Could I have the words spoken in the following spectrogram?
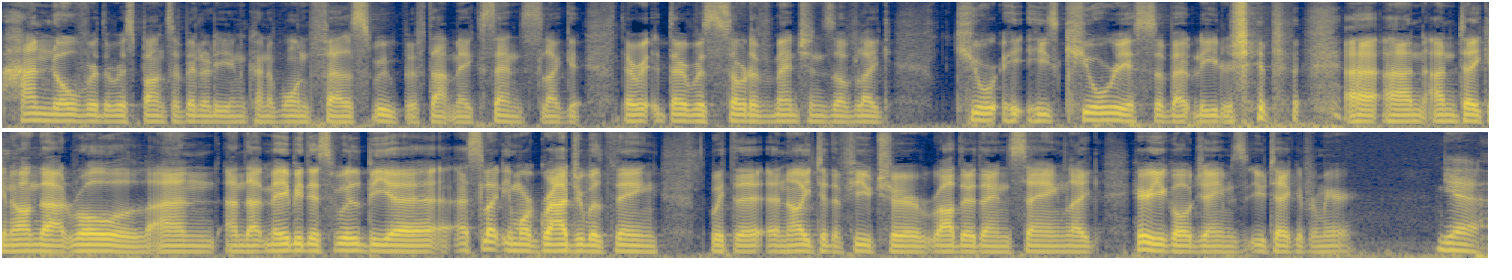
hand over the responsibility in kind of one fell swoop, if that makes sense. Like there there was sort of mentions of like cur- he's curious about leadership uh, and and taking on that role, and and that maybe this will be a, a slightly more gradual thing with a, an eye to the future, rather than saying like, "Here you go, James, you take it from here." Yeah.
